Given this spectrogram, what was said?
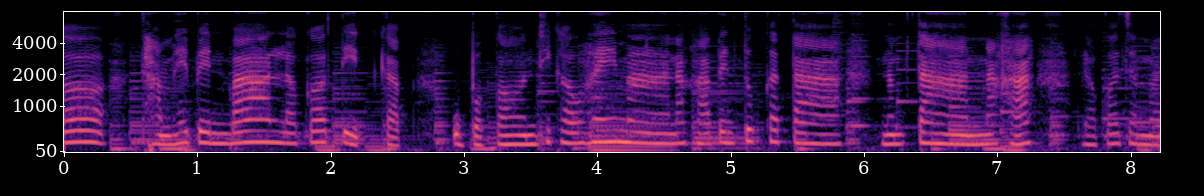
ก็ทำให้เป็นบ้านแล้วก็ติดกับอุปกรณ์ที่เขาให้มานะคะ เป็นตุ๊กตาน้ำตาลนะคะ แล้วก็จะมา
